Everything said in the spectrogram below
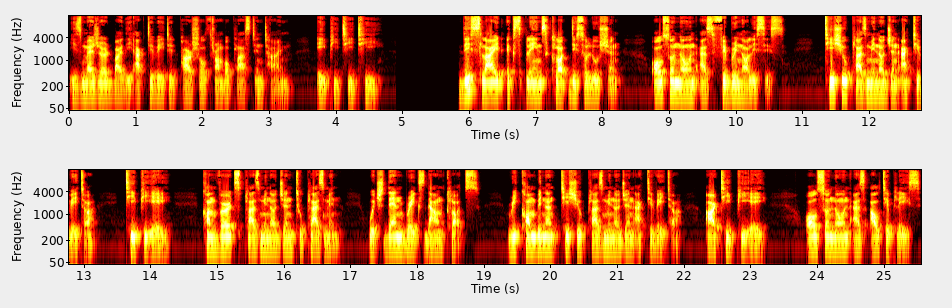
is measured by the activated partial thromboplastin time, APTT. This slide explains clot dissolution, also known as fibrinolysis. Tissue plasminogen activator TPA, converts plasminogen to plasmin, which then breaks down clots. Recombinant tissue plasminogen activator, RTPA, also known as alteplase,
